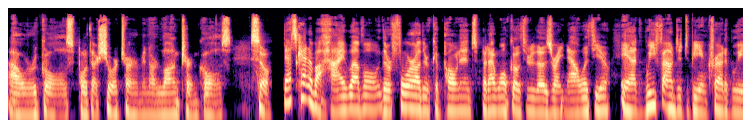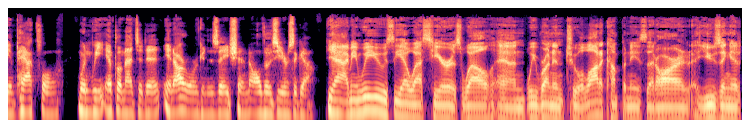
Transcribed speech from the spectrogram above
our goals, both our short term and our long term goals. So that's kind of a high level. There are four other components, but I won't go through those right now with you. And we found it to be incredibly impactful when we implemented it in our organization all those years ago. Yeah, I mean, we use EOS here as well, and we run into a lot of companies that are using it.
